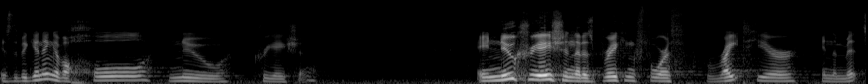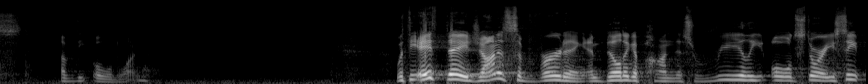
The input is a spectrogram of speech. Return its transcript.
is the beginning of a whole new creation. A new creation that is breaking forth right here in the midst of the old one. With the eighth day, John is subverting and building upon this really old story. You see,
